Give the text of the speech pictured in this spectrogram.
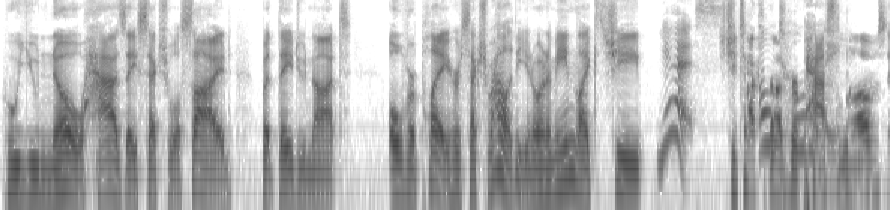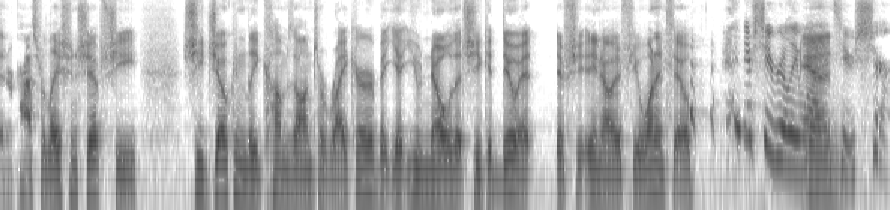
who you know has a sexual side, but they do not overplay her sexuality. You know what I mean? Like she, yes, she talks oh, about totally. her past loves and her past relationships. She she jokingly comes on to Riker, but yet you know that she could do it if she, you know, if she wanted to. if she really wanted and, to, sure.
